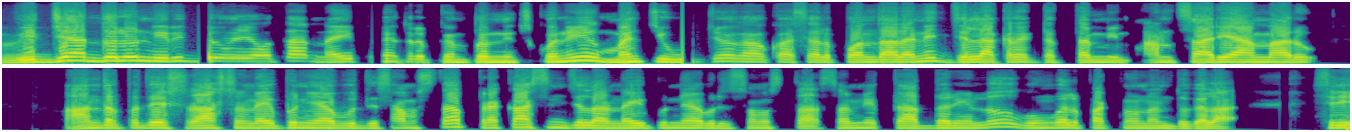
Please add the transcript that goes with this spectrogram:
విద్యార్థులు నిరుద్యోగ యువత నైపుణ్యతలు పెంపొందించుకొని మంచి ఉద్యోగ అవకాశాలు పొందాలని జిల్లా కలెక్టర్ తమ్మీం అన్సారి అన్నారు. ఆంధ్రప్రదేశ్ రాష్ట్ర నైపుణ్యాభివృద్ధి సంస్థ ప్రకాశం జిల్లా నైపుణ్యాభివృద్ధి సంస్థ సంయుక్త ఆధ్వర్యంలో ఒంగోలు నందుగల నందు గల శ్రీ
